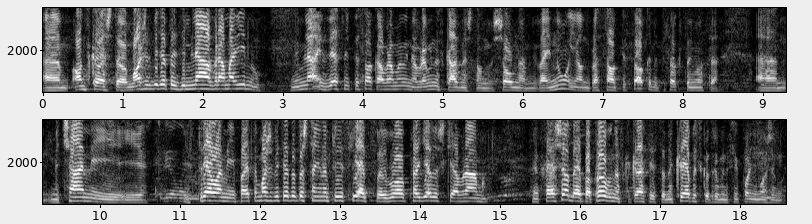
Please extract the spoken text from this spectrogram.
эм, он сказал, что может быть это земля Авраама Вину. Земля, известный песок Авраама Вину. Авраам Вину сказано, что он шел на войну, и он бросал песок, этот песок становился э, мечами и, и, и стрелами. И поэтому, может быть, это то, что они принесли от своего прадедушки Авраама. Говорит, хорошо, давай попробуем. У нас как раз есть одна крепость, которую мы до сих пор не можем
